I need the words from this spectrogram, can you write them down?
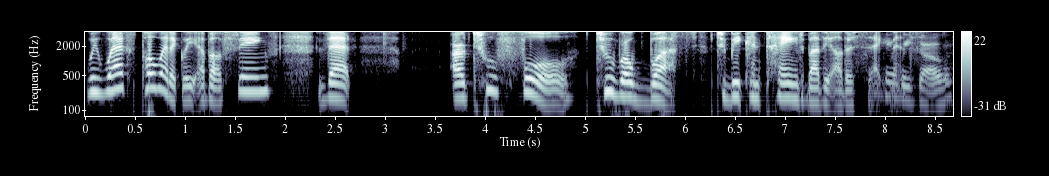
We wax poetically about things that are too full, too robust to be contained by the other segments. here we go.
